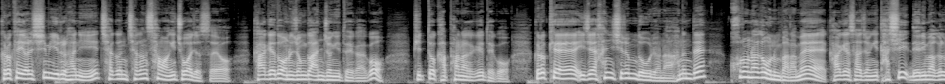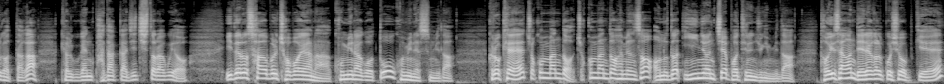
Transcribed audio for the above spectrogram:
그렇게 열심히 일을 하니 차근차근 상황이 좋아졌어요. 가게도 어느 정도 안정이 돼가고 빚도 갚아나가게 되고 그렇게 이제 한시름 놓으려나 하는데 코로나가 오는 바람에 가게 사정이 다시 내리막을 걷다가 결국엔 바닥까지 치더라고요. 이대로 사업을 접어야 하나 고민하고 또 고민했습니다. 그렇게 조금만 더, 조금만 더 하면서 어느덧 2년째 버티는 중입니다. 더 이상은 내려갈 곳이 없기에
